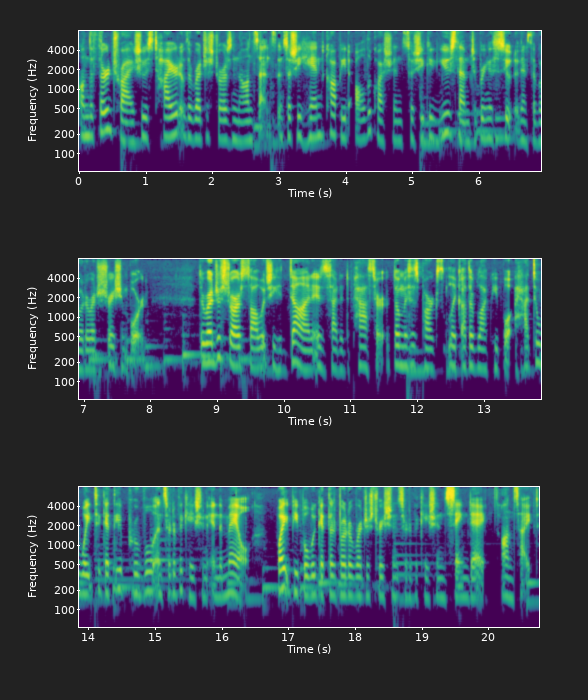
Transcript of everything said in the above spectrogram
On the third try, she was tired of the registrar's nonsense, and so she hand copied all the questions so she could use them to bring a suit against the voter registration board. The registrar saw what she had done and decided to pass her, though Mrs. Parks, like other black people, had to wait to get the approval and certification in the mail. White people would get their voter registration certification same day, on site.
